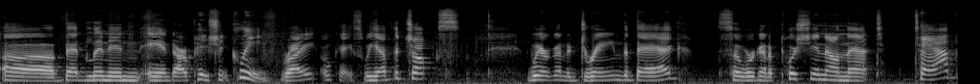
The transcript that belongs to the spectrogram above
uh, bed linen and our patient clean, right? Okay, so we have the chucks. We're going to drain the bag. So we're going to push in on that tab,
